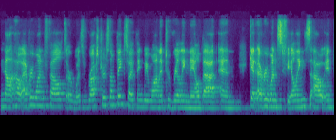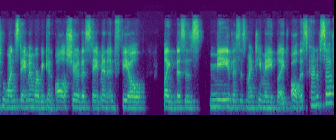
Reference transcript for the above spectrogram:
not how everyone felt or was rushed or something. So I think we wanted to really nail that and get everyone's feelings out into one statement where we can all share this statement and feel like this is me, this is my teammate, like all this kind of stuff.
